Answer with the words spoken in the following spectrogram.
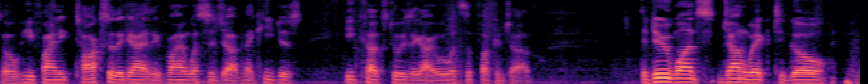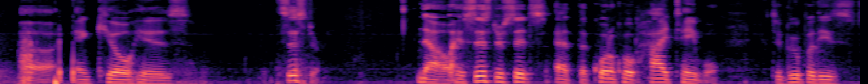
So he finally talks to the guy. He's like, "Fine, what's the job?" Like he just he cucks to. He's like, "All right, well, what's the fucking job?" The dude wants John Wick to go uh, and kill his sister. Now his sister sits at the quote unquote high table. It's a group of these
